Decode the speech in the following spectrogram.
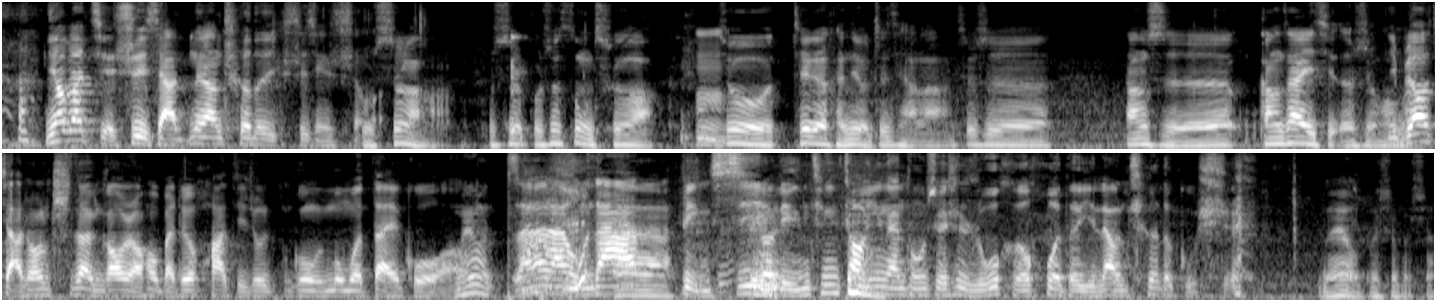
你要不要解释一下那辆车的事情是什么不？是啦，不是不是送车啊，就这个很久之前了，就是当时刚在一起的时候，你不要假装吃蛋糕，然后把这个话题就跟我默默带过、啊。没有来来来，我们大家屏息聆听赵英男同学是如何获得一辆车的故事。没有，不是不是，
